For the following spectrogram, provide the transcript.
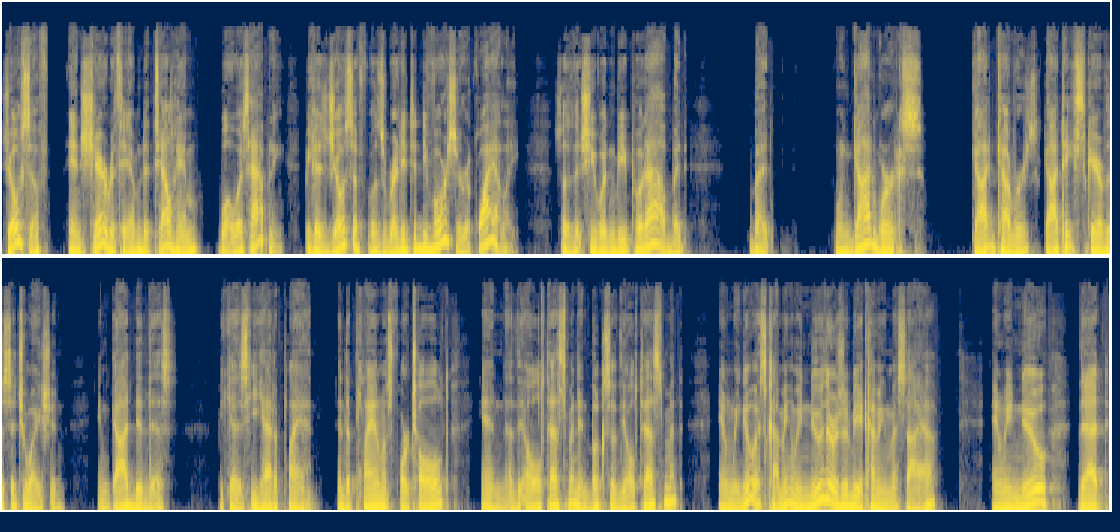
Joseph and shared with him to tell him what was happening because Joseph was ready to divorce her quietly so that she wouldn't be put out. But but when God works, God covers, God takes care of the situation, and God did this because he had a plan. And the plan was foretold in the Old Testament, in books of the Old Testament, and we knew it was coming. We knew there was going to be a coming Messiah, and we knew that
